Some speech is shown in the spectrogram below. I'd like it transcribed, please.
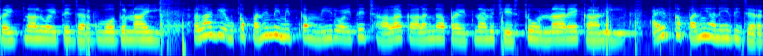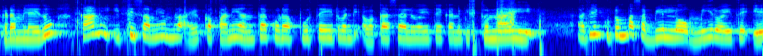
ప్రయత్నాలు అయితే జరగబోతున్నాయి. అలాగే ఒక పని నిమిత్తం మీరు అయితే చాలా కాలంగా ప్రయత్నాలు చేస్తూ ఉన్నారే కానీ ఆ యొక్క పని అనేది జరగడం లేదు. కానీ ఇట్టి సమయంలో ఆ యొక్క పని అంతా కూడా పూర్తయ్యేటువంటి అవకాశాలు అయితే కనిపిస్తున్నాయి. అదే కుటుంబ సభ్యుల్లో మీరు అయితే ఏ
